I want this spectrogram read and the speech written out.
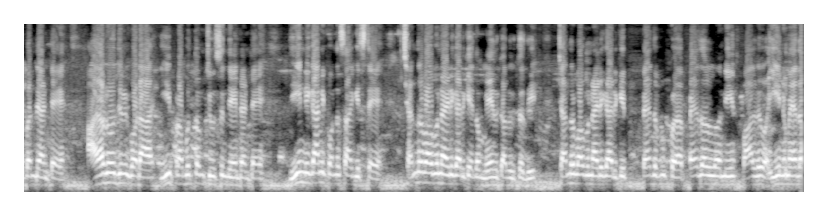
ఇబ్బంది అంటే ఆ రోజుని కూడా ఈ ప్రభుత్వం చూసింది ఏంటంటే దీన్ని కానీ కొనసాగిస్తే చంద్రబాబు నాయుడు గారికి ఏదో మేలు కలుగుతుంది. చంద్రబాబు నాయుడు గారికి పేద పేదల్లోని వాళ్ళు ఈయన మీద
